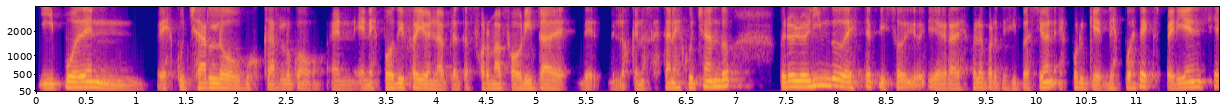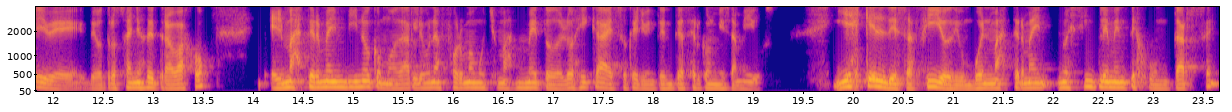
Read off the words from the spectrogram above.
y pueden escucharlo, buscarlo en, Spotify o en la plataforma favorita de, los que nos están escuchando. Pero lo lindo de este episodio, y agradezco la participación, es porque después de experiencia y de, otros años de trabajo, el Mastermind vino como darle una forma mucho más metodológica a eso que yo intenté hacer con mis amigos. Y es que el desafío de un buen mastermind no es simplemente juntarse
